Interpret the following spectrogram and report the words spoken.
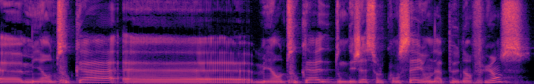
Euh, mais en tout cas, euh, mais en tout cas, donc déjà sur le Conseil, on a peu d'influence.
